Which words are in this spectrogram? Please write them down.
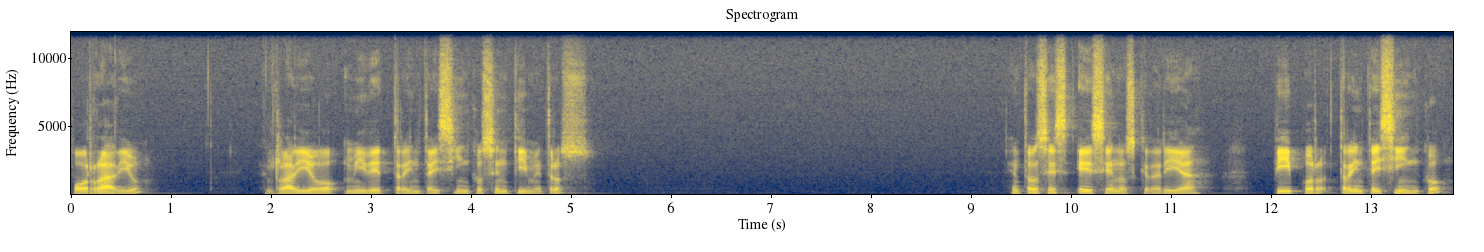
por radio el radio mide 35 centímetros. Entonces S nos quedaría pi por 35,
